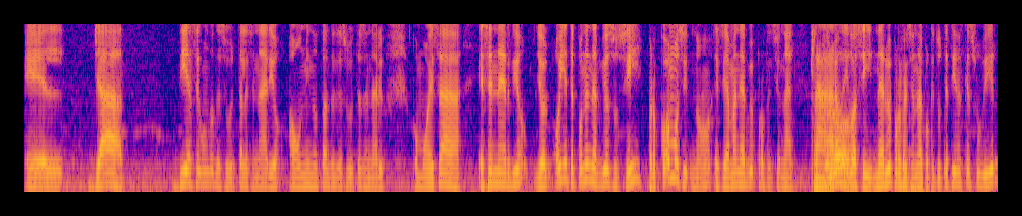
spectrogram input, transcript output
el ya 10 segundos de subirte al escenario, a un minuto antes de subirte al escenario, como esa, ese nervio. Yo, oye, ¿te pone nervioso? Sí, pero ¿cómo? Si, no, se llama nervio profesional. Yo Claro. lo digo así, nervio profesional, porque tú te tienes que subir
